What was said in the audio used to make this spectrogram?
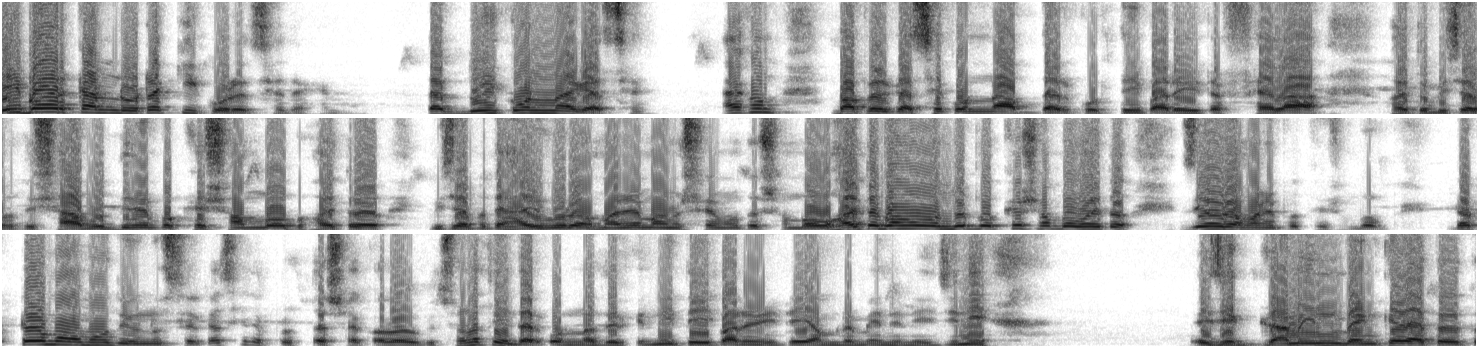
এইবার কাণ্ডটা কি করেছে দেখেন, তার দুই কন্যা গেছে। এখন বাপের কাছে কন্যা আবদার করতেই পারে, এটা ফেলা। হয়তো বিচারপতি শাহাবুদ্দিনের পক্ষে সম্ভব, হয়তো বিচারপতি হাবিবুর রহমানের মানুষের মতো সম্ভব, হয়তো বঙ্গবন্ধুর পক্ষে সম্ভব, হয়তো জিয়াউর রহমানের পক্ষে সম্ভব। ডক্টর মোহাম্মদ ইউনুসের কাছে এটা প্রত্যাশা করার কিছু না তিনি তার কন্যাদেরকে নিতেই পারেন, এটাই আমরা মেনে নিই। যিনি এই যে গ্রামীণ ব্যাংকের এত এত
